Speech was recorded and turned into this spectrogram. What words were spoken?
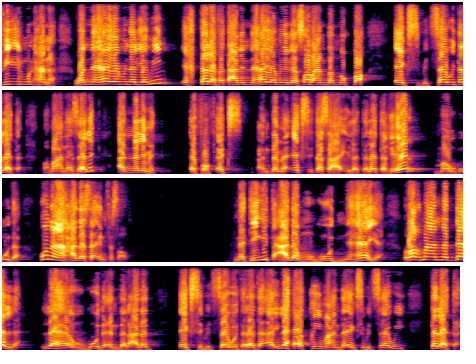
في المنحنى. والنهاية من اليمين اختلفت عن النهاية من اليسار عند النقطة x بتساوي 3 ومعنى ذلك أن limit f of x عندما x تسعى إلى 3 غير موجودة. هنا حدث انفصال. نتيجة عدم وجود نهاية. رغم أن الدالة لها وجود عند العدد x بتساوي 3 أي لها قيمة عند x بتساوي 3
